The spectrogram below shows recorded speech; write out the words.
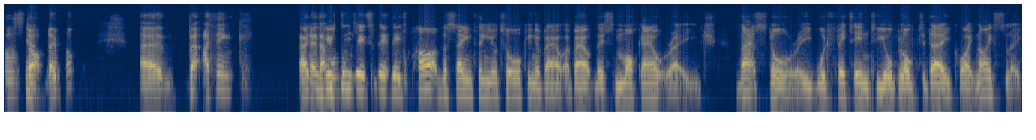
Full stop, no problem. Um, but I think Uh, know, you will- it's it's part of the same thing you're talking about about this mock outrage. That story would fit into your blog today quite nicely,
